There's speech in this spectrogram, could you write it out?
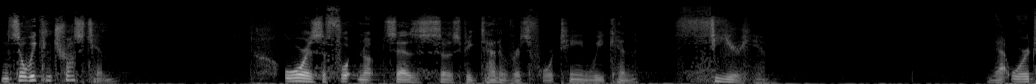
And so we can trust Him. Or, as the footnote says, so to speak, down in verse 14, we can fear Him. And that word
